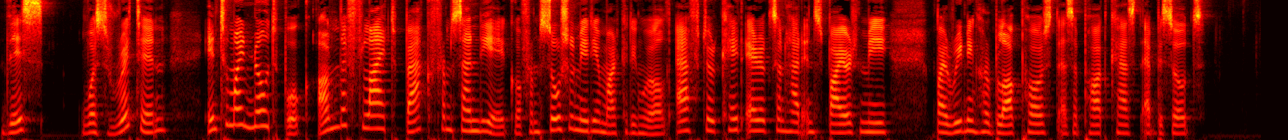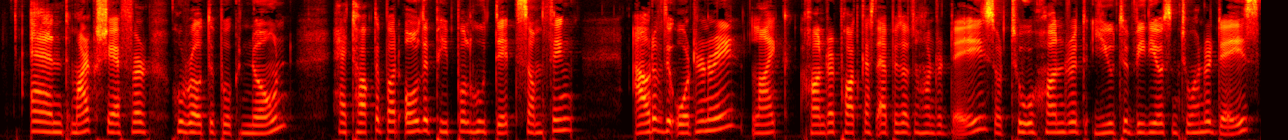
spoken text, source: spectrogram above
this was written into my notebook on the flight back from San Diego from Social Media Marketing World after Kate Erickson had inspired me by reading her blog post as a podcast episode. And Mark Schaefer, who wrote the book Known, had talked about all the people who did something out of the ordinary, like 100 podcast episodes in 100 days or 200 YouTube videos in 200 days.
